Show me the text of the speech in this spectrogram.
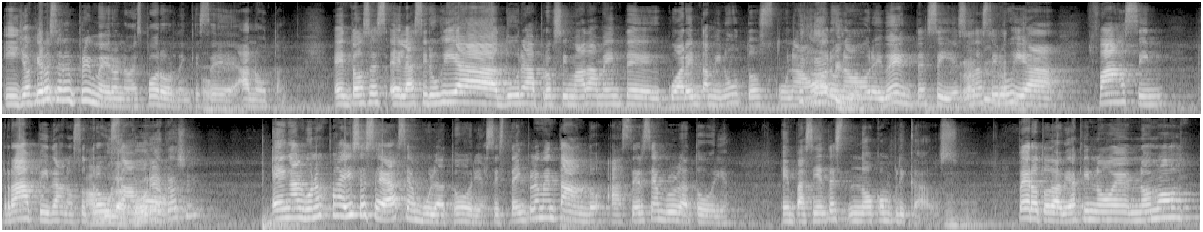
y yo quiero ser el primero, no, es por orden que se anotan. Entonces, eh, la cirugía dura aproximadamente 40 minutos, una hora, rápido. una hora y 20. Sí, es una Rápido, cirugía fácil, rápida. Nosotros ¿Ambulatoria usamos... casi? En algunos países se hace ambulatoria, se está implementando hacerse ambulatoria en pacientes no complicados. Pero todavía aquí no, no hemos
